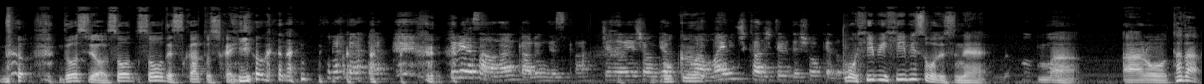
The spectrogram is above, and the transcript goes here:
どどうしよう。そう、そうですかとしか言いようがない。古谷さんは何かあるんですか？ジェネレーションギャップ僕まあ毎日感じてるでしょうけどもう日々、日々そうですね。まあ、あの、ただ、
